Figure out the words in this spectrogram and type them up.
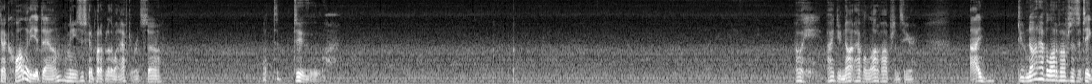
I can equality it down. I mean, he's just going to put up another one afterwards, so... What to do? Oh, I do not have a lot of options here. I do not have a lot of options to take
